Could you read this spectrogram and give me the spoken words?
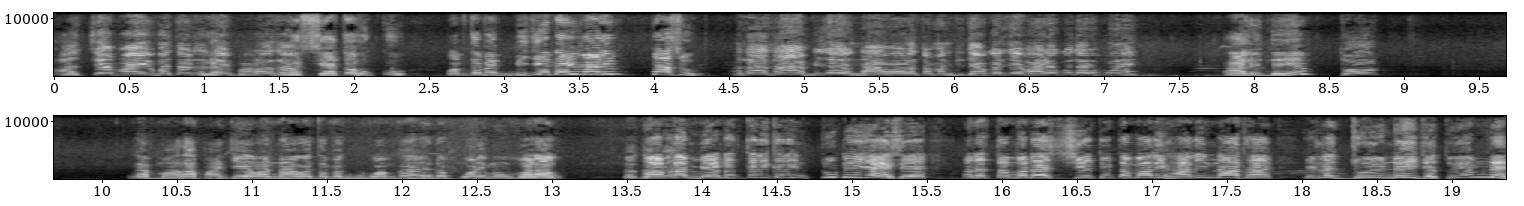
અચ્છા ભાઈ ભાડો છો? તો હુકું? આમ તમે બીજે નહીં વાળ્યું પાછું? અલા ના બીજા ના વાળો તમને કીધા કરજે વાળો કુદાડું પાણી? આલ્યું જ નહીં એમ? તો? એટલે મારા ભાજી એવા ના હોય તમે કોમ કરો ને તો પોણી હું વળાવું. આપણે મહેનત કરી કરીને તૂટી જાય છે અને તમને ખેતી તમારી હારી ના થાય એટલે જોયું નહીં જતું એમ ને?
